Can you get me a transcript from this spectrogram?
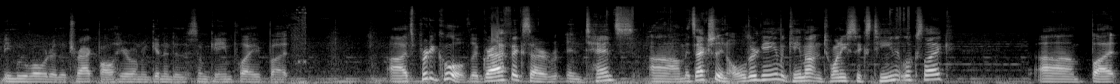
me move over to the trackball here when we get into some gameplay. But uh, it's pretty cool. The graphics are intense. Um, it's actually an older game. It came out in 2016, it looks like. Um, but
